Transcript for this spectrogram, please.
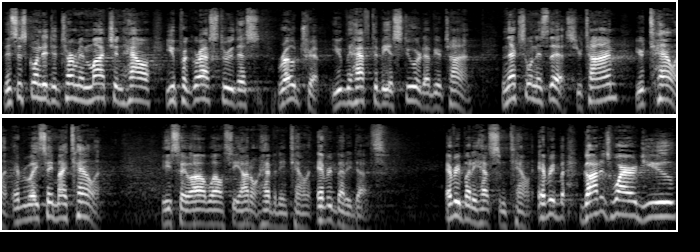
This is going to determine much in how you progress through this road trip. You have to be a steward of your time. The next one is this your time, your talent. Everybody say, my talent. You say, oh, well, see, I don't have any talent. Everybody does. Everybody has some talent. Everybody, God has wired you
